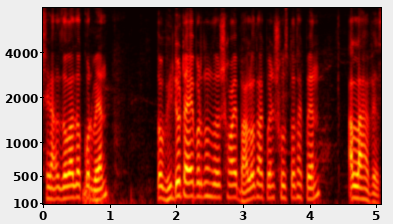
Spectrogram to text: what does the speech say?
সেখানে যোগাযোগ করবেন। তো ভিডিওটা এ পর্যন্ত সবাই ভালো থাকবেন, সুস্থ থাকবেন। আল্লাহ হাফেজ।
